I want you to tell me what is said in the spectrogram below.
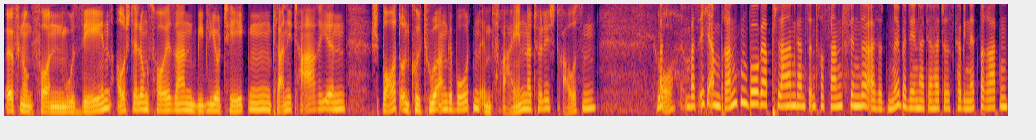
Öffnung von Museen, Ausstellungshäusern, Bibliotheken, Planetarien, Sport- und Kulturangeboten im Freien natürlich, draußen. Was, was, ich am Brandenburger Plan ganz interessant finde, also ne, über den hat ja heute das Kabinett beraten,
